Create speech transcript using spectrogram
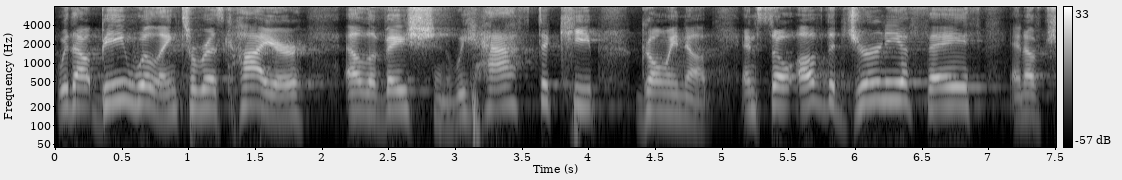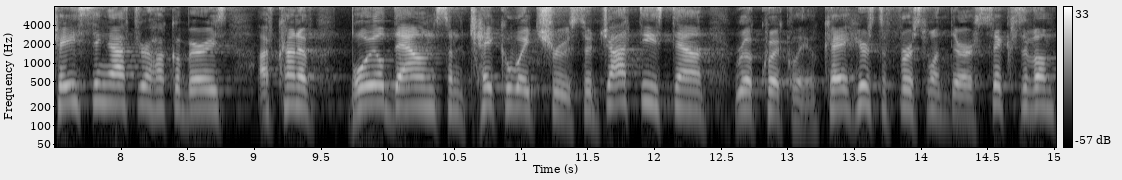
without being willing to risk higher elevation. We have to keep going up. And so, of the journey of faith and of chasing after huckleberries, I've kind of boiled down some takeaway truths. So, jot these down real quickly, okay? Here's the first one. There are six of them.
